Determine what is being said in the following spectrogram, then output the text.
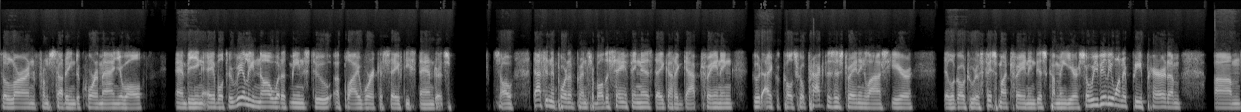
to learn from studying the core manual and being able to really know what it means to apply worker safety standards. So that's an important principle. The same thing is they got a GAP training, good agricultural practices training last year. They will go through the FSMA training this coming year. So we really want to prepare them um,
